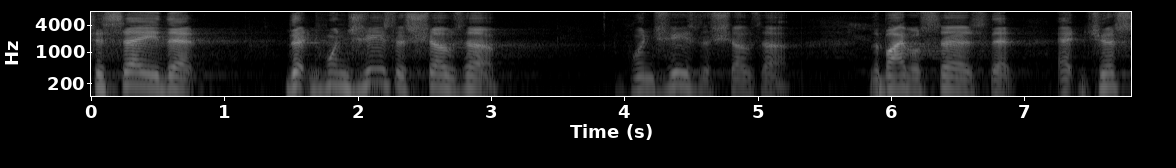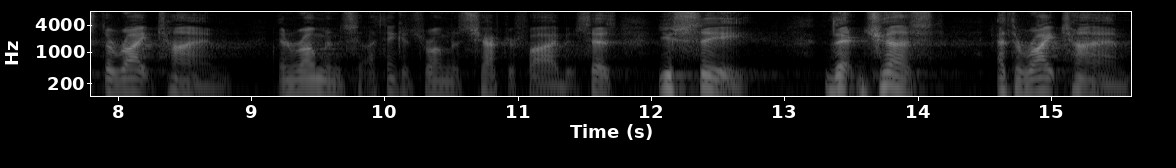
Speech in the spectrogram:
to say that, that when Jesus shows up, when Jesus shows up, the Bible says that at just the right time, in Romans, I think it's Romans chapter 5, it says, You see that just at the right time,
